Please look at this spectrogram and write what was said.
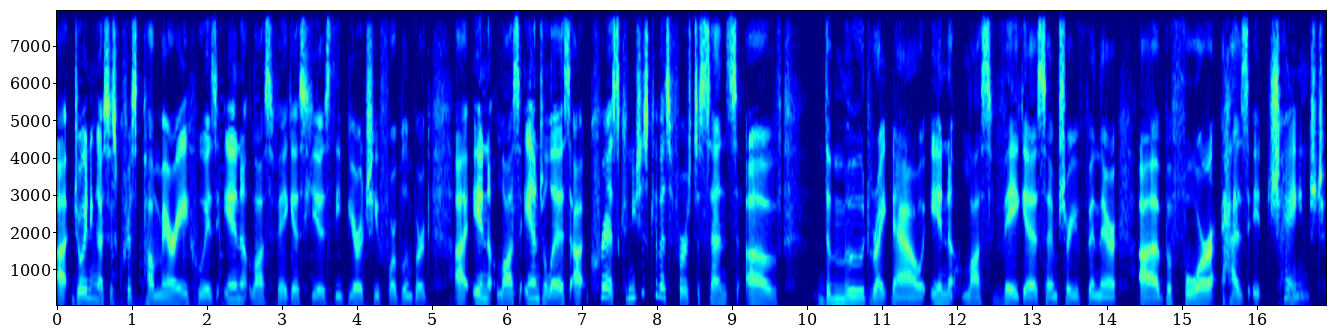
Uh, joining us is Chris Palmeri, who is in Las Vegas. He is the bureau chief for Bloomberg uh, in Los Angeles. Uh, Chris, can you just give us first a sense of the mood right now in Las Vegas? I'm sure you've been there uh, before. Has it changed?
